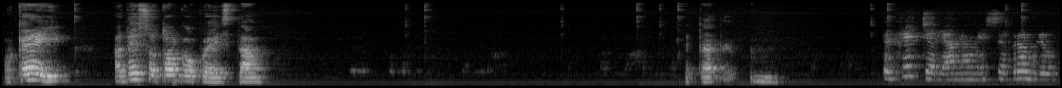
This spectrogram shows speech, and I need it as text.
Ok? Adesso tolgo questa. Aspettate. mm. Le frecce le hanno messe proprio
